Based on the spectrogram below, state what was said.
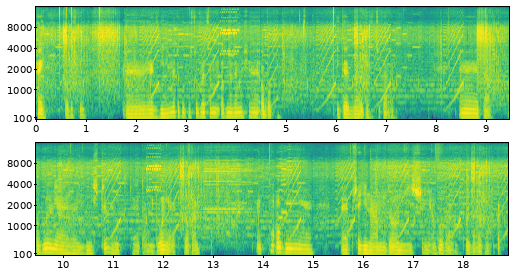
hej, po prostu yy, jak zginiemy, to po prostu wracamy, odnawiamy się obok. I to jest nawet dosyć ciekawe. Yy, tak, ogólnie jeżeli zniszczymy te tam dłonie rakietowe, to ogólnie e, przejdzie nam do niszczenia głowy. To założę tak.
